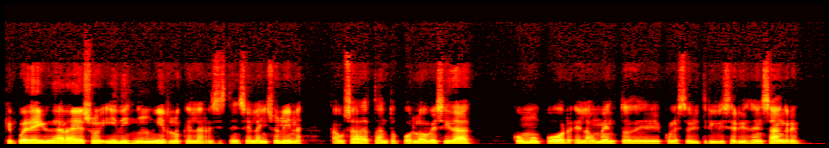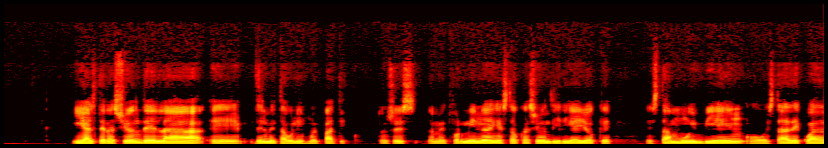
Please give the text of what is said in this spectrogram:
que puede ayudar a eso y disminuir lo que es la resistencia a la insulina causada tanto por la obesidad como por el aumento de colesterol y triglicéridos en sangre y alteración de la, eh, del metabolismo hepático. Entonces, la metformina en esta ocasión diría yo que está muy bien o está adecuada,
